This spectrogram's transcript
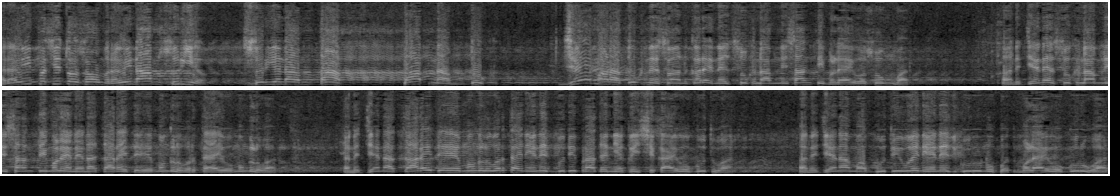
રવિ પછી તો સોમ, રવિ નામ સૂર્ય સૂર્ય નામ તાપ તાપ નામ દુઃખ. જે મારા દુઃખને સહન કરે ને સુખ નામની શાંતિ મળે, આવ્યો સોમવાર. અને જેને સુખ નામની શાંતિ મળે ને એના ચારેય દેહે મંગળ વર્તાય આવ્યો મંગળવાર. અને જેના ચારેય દેહ મંગળ વર્તાય ને એને જ બુદ્ધિ પ્રાધાન્ય કહી શકાય આવ્યો બુધવાર અને જેનામાં બુદ્ધિ હોય ને એને જ ગુરુનું પદ મળે આવ્યો ગુરુવાર.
